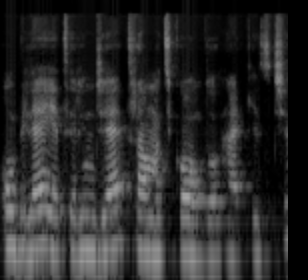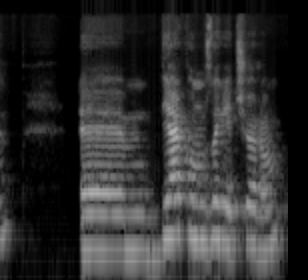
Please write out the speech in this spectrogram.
O bile yeterince travmatik oldu herkes için. Ee, diğer konumuza geçiyorum.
